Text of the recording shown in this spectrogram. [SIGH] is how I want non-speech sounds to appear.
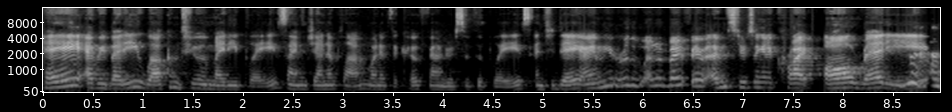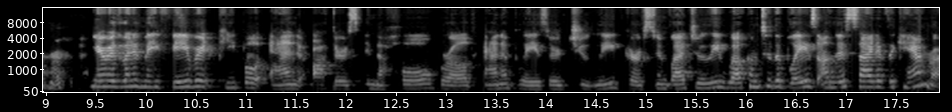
Hey, everybody, welcome to A Mighty Blaze. I'm Jenna Blum, one of the co founders of The Blaze, and today I'm here with one of my favorite, I'm seriously going to cry already. [LAUGHS] here with one of my favorite people and authors in the whole world, Anna Blazer, Julie Gerstenblatt. Julie, welcome to The Blaze on this side of the camera.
